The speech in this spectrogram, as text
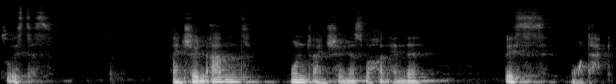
so ist es. Einen schönen Abend und ein schönes Wochenende. Bis Montag.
